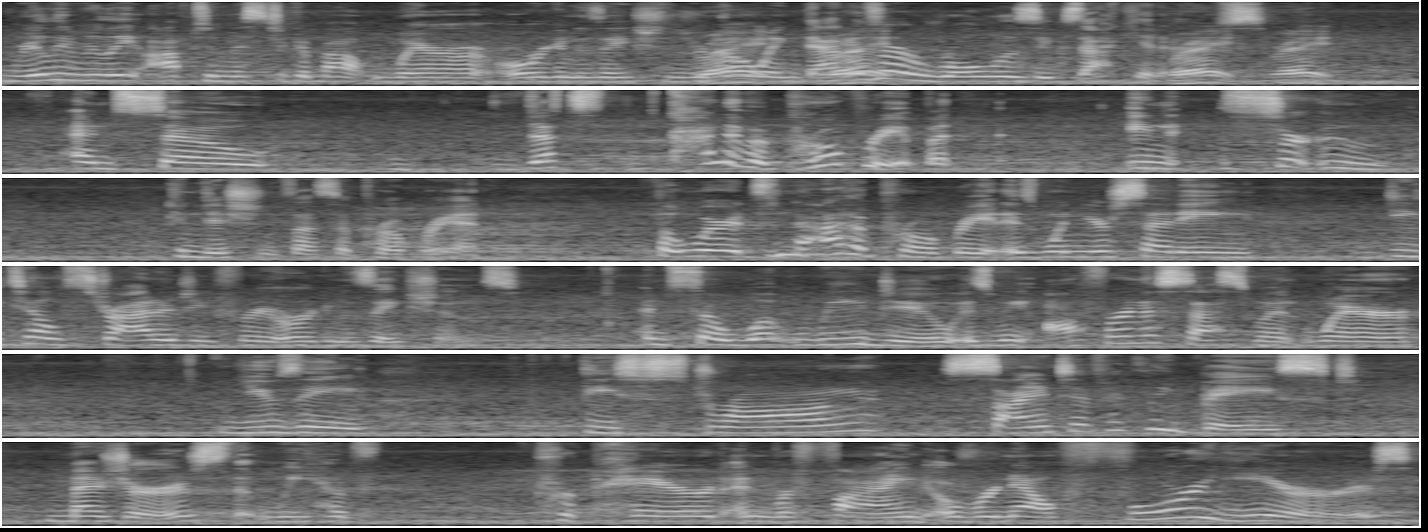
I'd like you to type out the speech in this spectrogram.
really, really optimistic about where our organizations are Right, going. That is right. our role as executives. Right, right. And so that's kind of appropriate, but in certain conditions that's appropriate. But where it's not appropriate is when you're setting detailed strategy for your organizations. And so what we do is we offer an assessment where using these strong, scientifically based measures that we have prepared and refined over now four years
